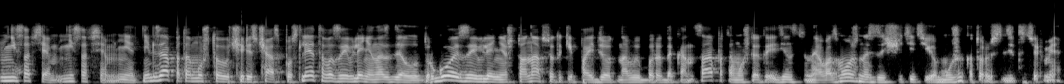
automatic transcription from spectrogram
Не совсем, не совсем. Нет, нельзя, потому что через час после этого заявления она сделала другое заявление, что она все-таки пойдет на выборы до конца, потому что это единственная возможность защитить ее мужа, который сидит в тюрьме.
